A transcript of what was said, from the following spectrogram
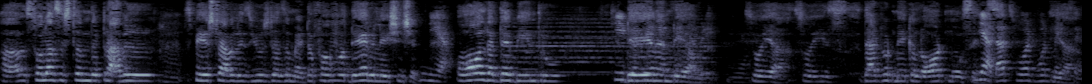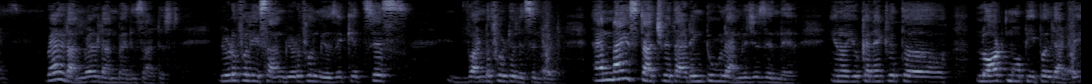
Uh, solar system. The travel, space travel is used as a metaphor for their relationship. Yeah. all that they've been through, Keep day in and day out. Yeah. So yeah, so he's that would make a lot more sense. Yeah, that's what would make Yeah. sense. Well done, well done by this artist. Beautifully sung, beautiful music. It's just wonderful to listen to it. And nice touch with adding two languages in there. You know, you connect with a lot more people that way.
